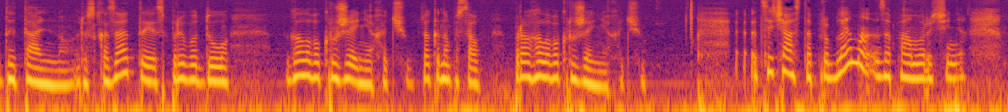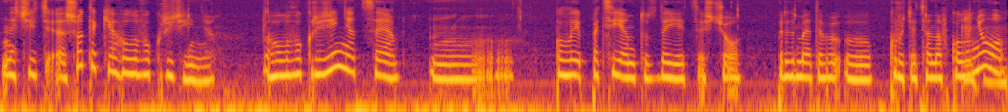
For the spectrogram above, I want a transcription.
детально розказати з приводу головокруження хочу. Так і написав про головокруження хочу. Це часта проблема запаморочення. Значить, е, що таке головокружіння? Головокружіння це коли пацієнту здається, що предмети е, крутяться навколо нього,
